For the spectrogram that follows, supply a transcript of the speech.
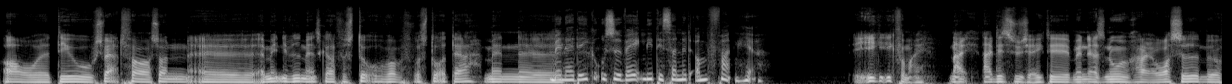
Og øh, det er jo svært for sådan øh, almindelige hvide mennesker at forstå, hvor, hvor stort det er. Men, øh, Men er det ikke usædvanligt, det er sådan et omfang her? Ikke, ikke for mig. Nej, nej, det synes jeg ikke. Det, men altså, nu har jeg jo også siddet med,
